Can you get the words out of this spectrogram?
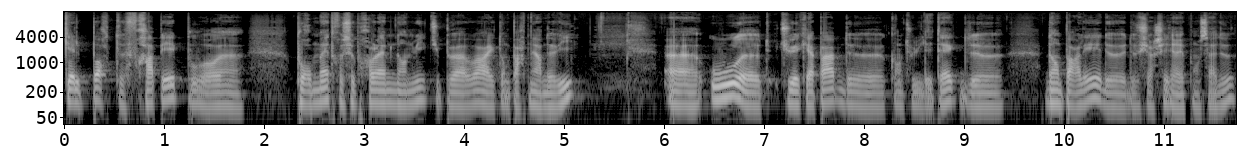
quelle porte frapper pour, euh, pour mettre ce problème d'ennui que tu peux avoir avec ton partenaire de vie. Euh, ou tu es capable, de, quand tu le détectes, de, d'en parler, de, de chercher des réponses à deux,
